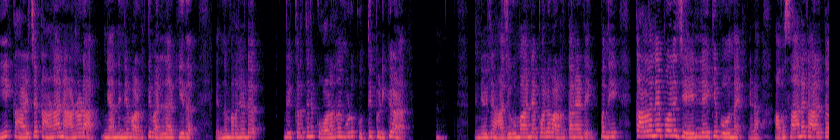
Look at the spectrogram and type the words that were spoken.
ഈ കാഴ്ച കാണാനാണോടാ ഞാൻ നിന്നെ വളർത്തി വലുതാക്കിയത് എന്നും പറഞ്ഞുകൊണ്ട് വിക്രത്തിന് കോളറിനും കൂടെ കുത്തിപ്പിടിക്കുകയാണ്. നിന്നെ ഒരു രാജകുമാരനെ പോലെ വളർത്താനായിട്ട് ഇപ്പൊ നീ കള്ളനെ പോലെ ജയിലിലേക്ക് പോകുന്നേ. എടാ അവസാന കാലത്ത്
